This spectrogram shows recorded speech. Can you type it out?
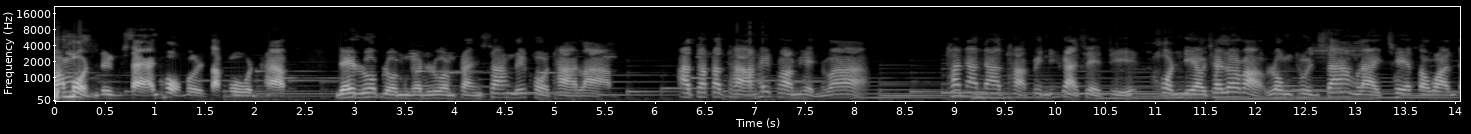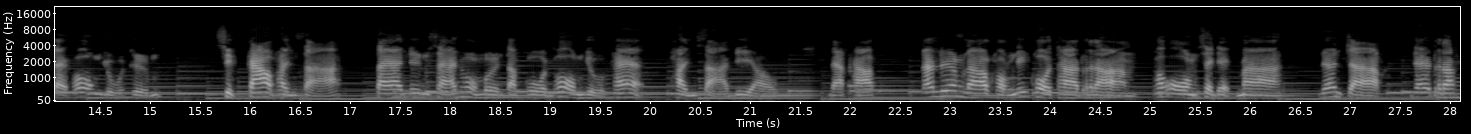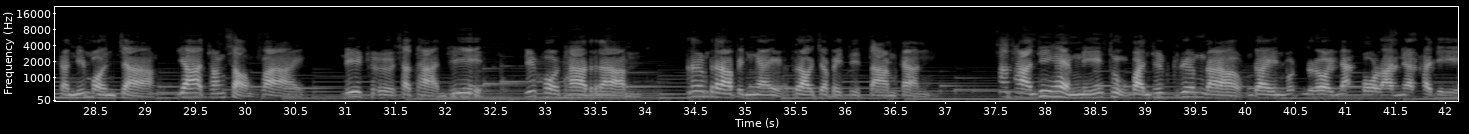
ทั้งหมดหนึ่งแสนหกหมื่นตระกูลครับ ได้รวบรวมเงินรวมกันสร้างด้วยโคทาราม อัตถกถาให้ความเห็นว่า ท่านอนาถาปิณิกาเศรษฐี คนเดียวใช่หรือเปล่าลงทุนสร้างลายเชตวัน แต่พระองค์อยู่ถึง 19พรรษา แต่1นึ่งแสนหกหมื่นตระกูลพระองค์อยู่แค่พรรษาเดียวนะครับและเรื่องราวของนิโคทาราม พระองค์เสด็จมา เนื่องจากได้รับการนิมนต์จาก ญาติทั้งสองฝ่าย นี่คือสถานที่นิโคทาราม เรื่องราวเป็นไงเราจะไปติดตามกัน สถานที่แห่งนี้ถูกบันทึกเรื่องราวโดยโดยนักโบราณคดี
